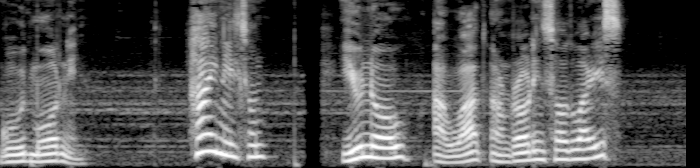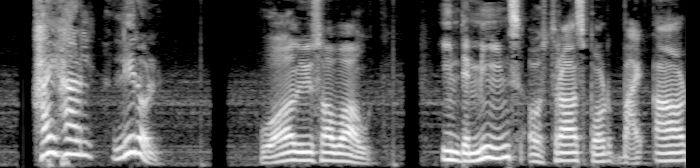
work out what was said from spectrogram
Good morning. Hi, Nilson. You know uh, what on-roading software is? Hi, Harl. Little. What is about? In the means of transport by air,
